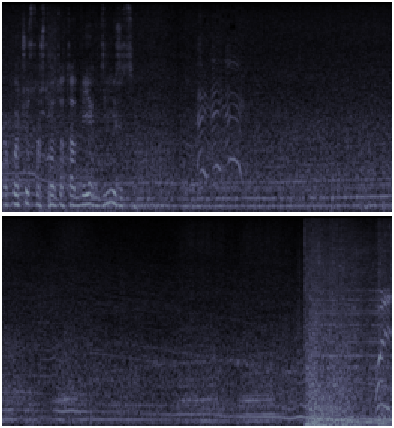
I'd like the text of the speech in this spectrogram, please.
Такое чувство, что этот объект движется. What is this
